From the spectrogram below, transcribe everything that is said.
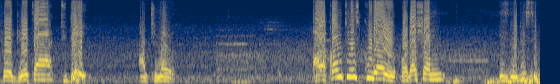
for a greater today and tomorrow. Our country's crude oil production is reducing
